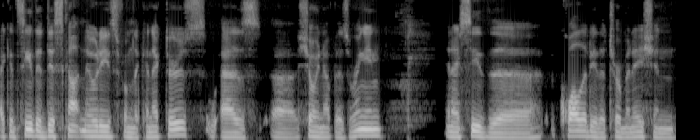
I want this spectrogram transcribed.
I can see the discontinuities from the connectors as uh, showing up as ringing and I see the quality of the termination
